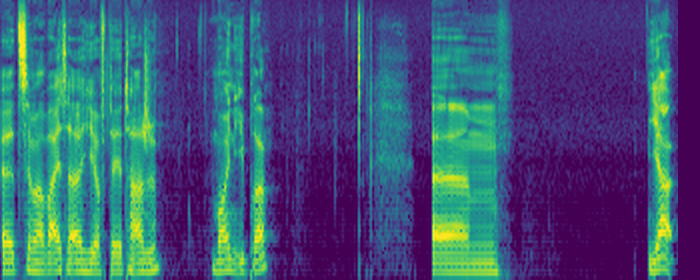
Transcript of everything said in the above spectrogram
äh, Zimmer weiter hier auf der Etage. Moin, Ibra. Ähm, ja,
